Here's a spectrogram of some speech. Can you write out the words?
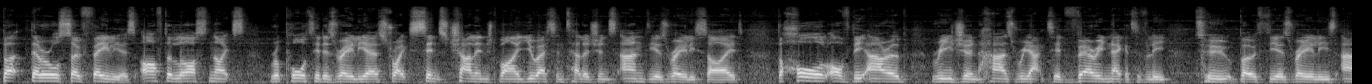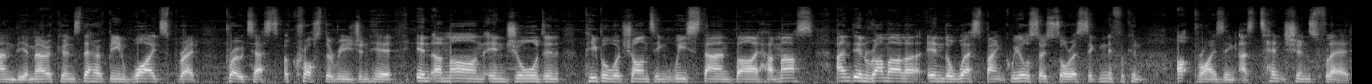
But there are also failures. After last night's reported Israeli airstrikes, since challenged by US intelligence and the Israeli side, the whole of the Arab region has reacted very negatively to both the Israelis and the Americans. There have been widespread protests across the region here. In Amman, in Jordan, people were chanting, We stand by Hamas. And in Ramallah, in the West Bank, we also saw a significant uprising as tensions flared.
